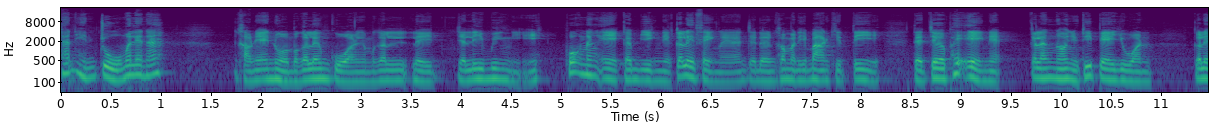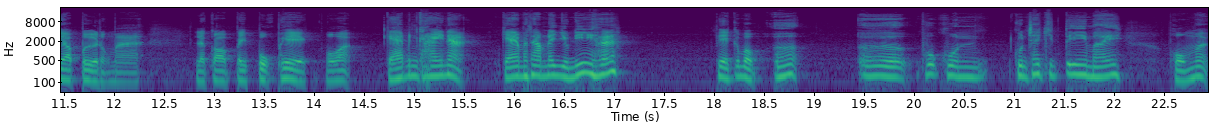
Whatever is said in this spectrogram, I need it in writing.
ฉันเห็นจู่มาเลยนะคราวนี้ไอ้หนวดมันก็เริ่มกลัวมันก็เลยจะรีบวิ่งหนี พวกนางเอกกับหญิงเนี่ยก็เลยเซ็งเลยนะจะเดินเข้ามาที่บ้านคิตตี้ แต่เจอพระเอกเนี่ยกำลังนอนอยู่ที่เปยวน ก็เลยเอาปืนออกมา แล้วก็ไปปลุกเอกบอกว่า แกเป็นใครน่ะ แกมาทำอะไรอยู่นี่ฮะเอกก็บอกเออ เออ พวกคุณคุณใช่คิตตี้ไหม ผมอะ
